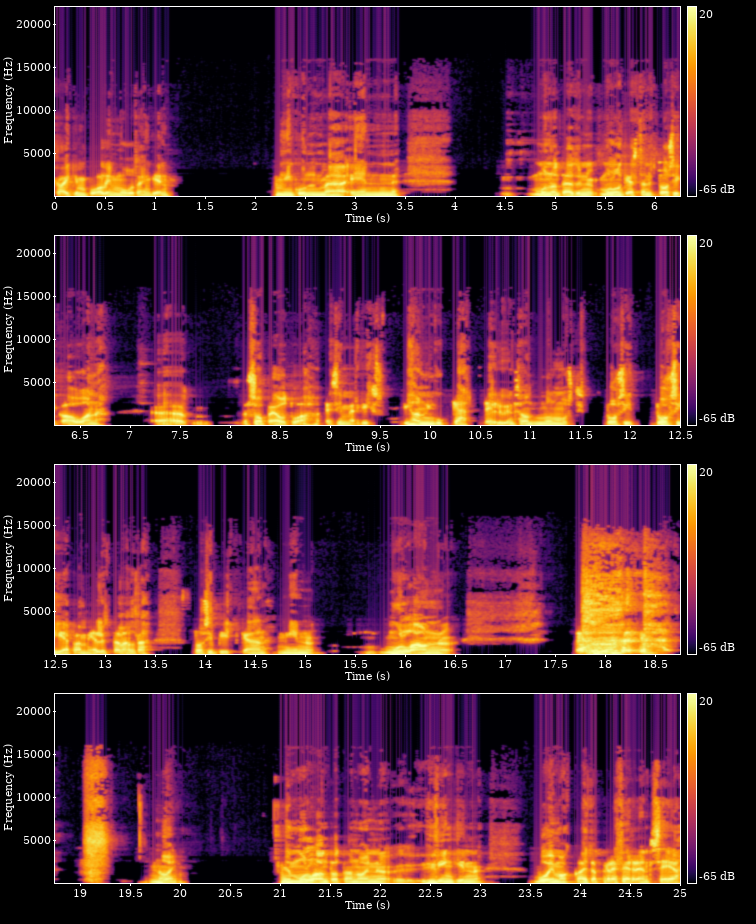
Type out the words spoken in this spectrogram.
kaikin puolin muutenkin, niin kun mä en, mun on täytynyt, mulla on kestänyt tosi kauan sopeutua esimerkiksi ihan niin kuin kättelyyn, se on musta tosi, tosi epämiellyttävältä tosi pitkään, niin mulla on noin. Mulla on tota noin hyvinkin voimakkaita preferenssejä,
